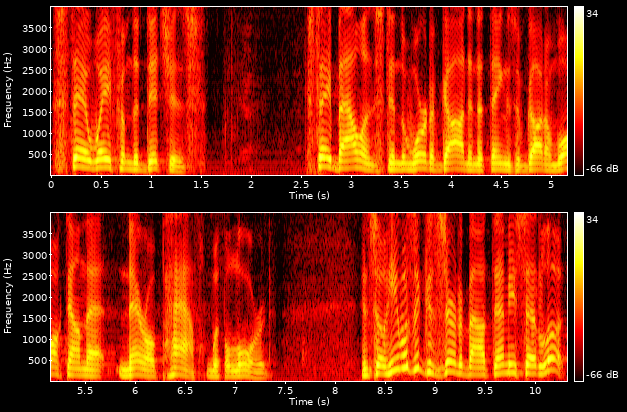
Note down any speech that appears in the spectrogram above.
Stay away from the ditches. Stay balanced in the Word of God and the things of God and walk down that narrow path with the Lord. And so he wasn't concerned about them. He said, Look,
